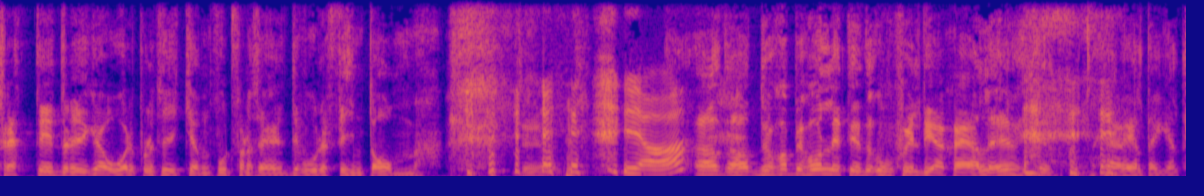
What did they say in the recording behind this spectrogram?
30 dryga år i politiken fortfarande säger det vore fint om. ja. ja. Du har behållit din oskyldiga själ här helt enkelt.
